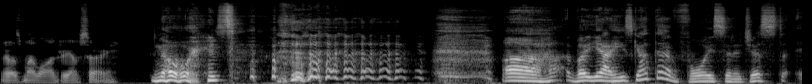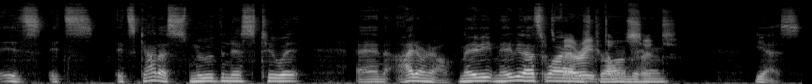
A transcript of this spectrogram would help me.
That was my laundry. I'm sorry. no worries. uh, but yeah, he's got that voice, and it just it's it's it's got a smoothness to it, and I don't know. Maybe maybe that's It's why I was drawn to him. Yes,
